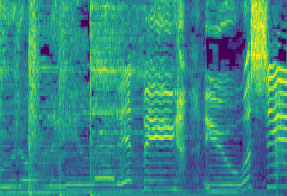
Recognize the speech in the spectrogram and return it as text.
could only let it be, you were she.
